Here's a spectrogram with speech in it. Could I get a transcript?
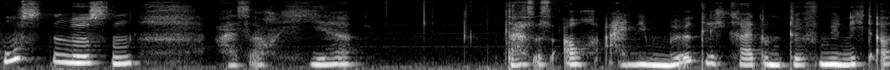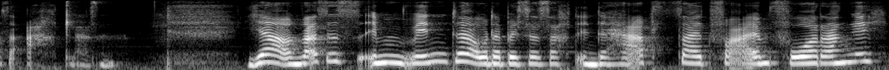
husten müssen. Also auch hier, das ist auch eine Möglichkeit und dürfen wir nicht außer Acht lassen. Ja, und was ist im Winter oder besser gesagt in der Herbstzeit vor allem vorrangig?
